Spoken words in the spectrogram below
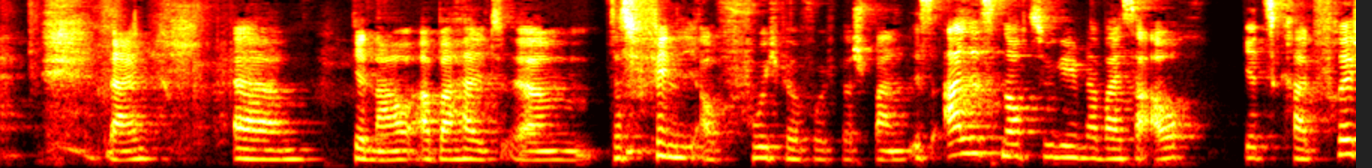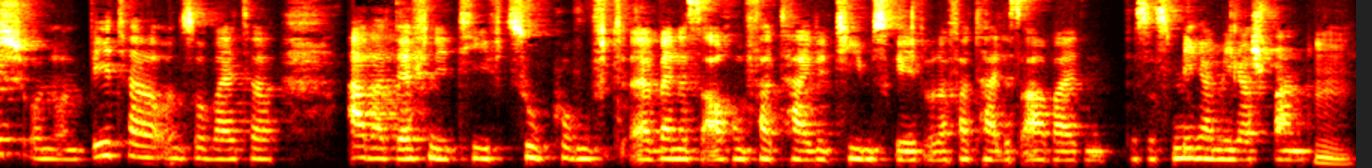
Nein. Ähm, genau, aber halt, ähm, das finde ich auch furchtbar, furchtbar spannend. Ist alles noch zugegebenerweise auch jetzt gerade frisch und, und Beta und so weiter, aber definitiv Zukunft, äh, wenn es auch um verteilte Teams geht oder verteiltes Arbeiten. Das ist mega, mega spannend. Hm.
